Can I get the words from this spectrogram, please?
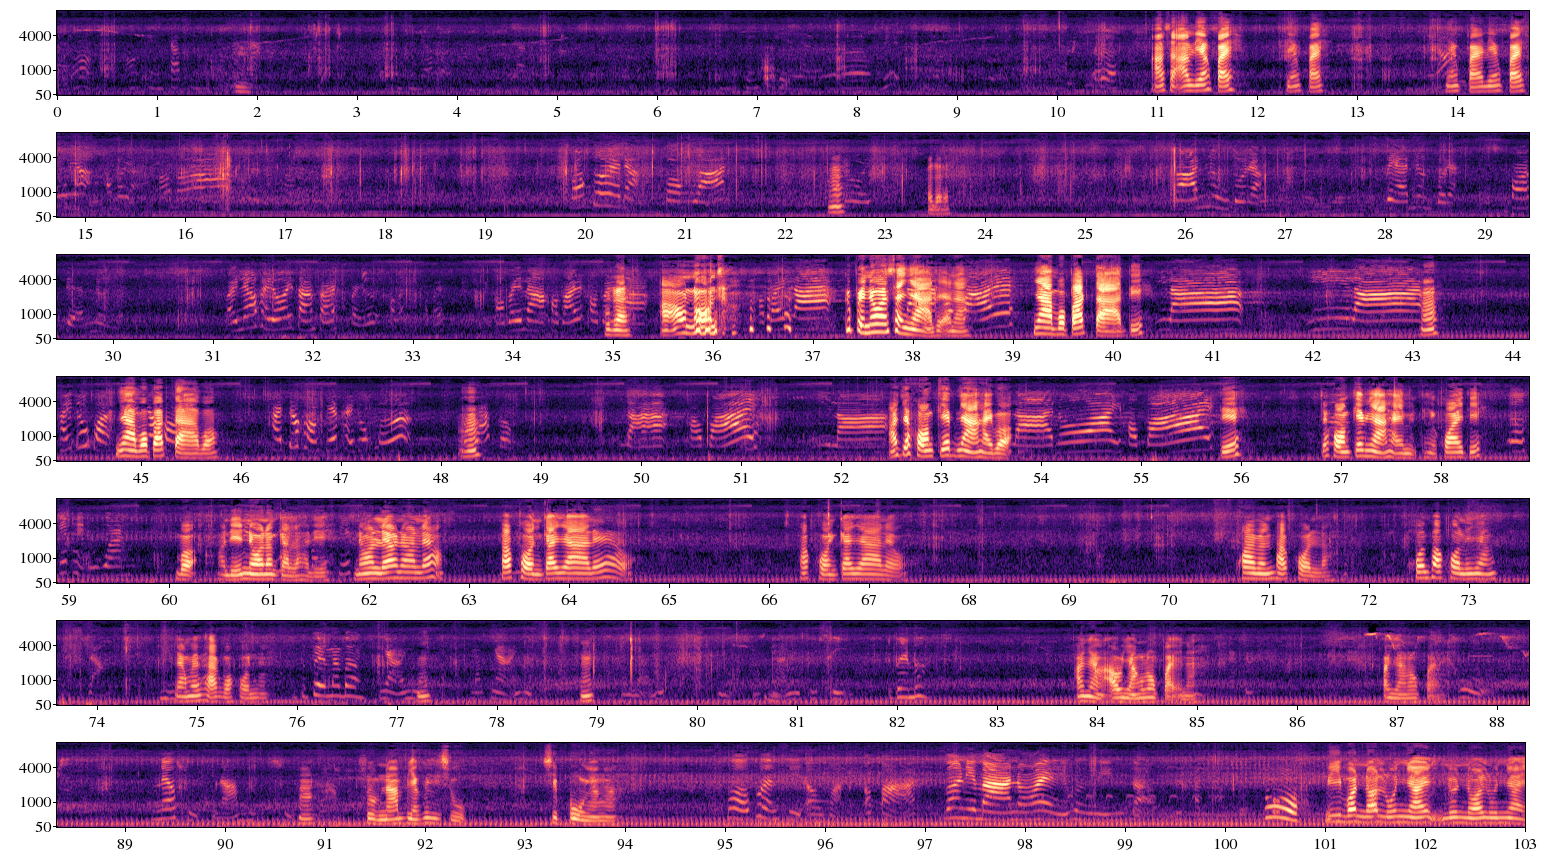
เอาสะเอาเลี้ยงไป เลี้ยงไป เลี้ยงไป เลี้ยงไปก็เคยน่ะอะไร ล้านหนึ่งตัวเนี่ยแสนหนึ่งตัวเนี่ยพอแสนหนึ่งไปแล้วใครเอ้ยตามซ้ายไปเลยเข้าไป คุณนะเอานอน ก็ไปนอนใส่หญาเถอะนะหญ้าบ่ปักตาติฮะหญ้าบ่ปักตาบ่ฮะเอาเจ้าของเก็บหญ้าให้บ่เด้เจ้าของเก็บหญ้าให้ให้ควายติบ่เดี๋ยวนอนแล้วกันละเดี๋ยวนอนแล้วนอนแล้ว พักผ่อนกายาแล้ว พักผ่อนกายาแล้ว ควายมันพักผ่อนแล้วคนพักผ่อนหรือยัง ยังไม่พักบ่คนนะจะเป็นมาเบิ่งหยาออืยู่มมักหยาอยู่อืมหยาอยู่หยาอยู่คือสิจะเป็นเบิ่งเอาอย่างเอาอย่างลงไปนะ เอาอย่างลงไปโอ้แนวสูบน้ำสูบฮะสูบน้ำเป็นหยังคือสิสูบสิปลูกหยังอะบอกเพื่อนสิเอามาเอาป่า เพื่อนนี่มาน้อยเพื่อนมีสาวมีคันโอ้ มีบอนน้อยลุ้นใหญ่ลุ้นน้อยลุ้นใหญ่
